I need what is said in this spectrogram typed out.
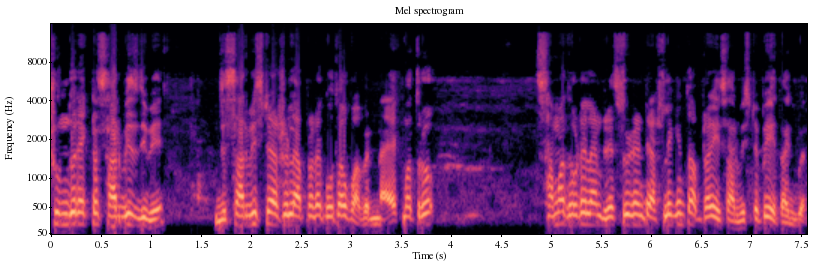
সুন্দর একটা সার্ভিস দিবে, যে সার্ভিসটা আসলে আপনারা কোথাও পাবেন না। একমাত্র সামাদ হোটেল অ্যান্ড রেস্টুরেন্টে আসলে কিন্তু আপনারা এই সার্ভিসটা পেয়ে থাকবেন।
